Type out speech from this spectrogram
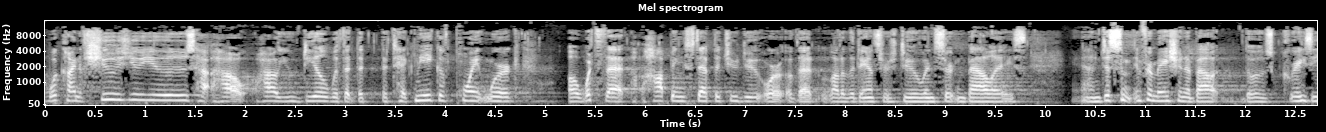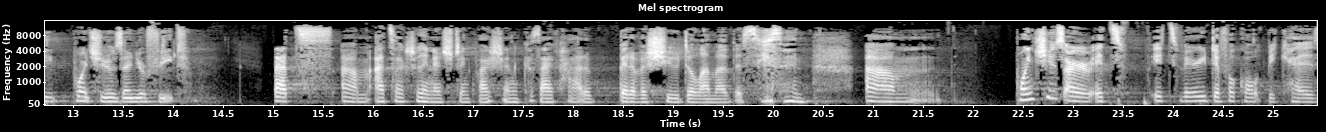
what kind of shoes you use, how, how, how you deal with the, the, the technique of pointe work. Uh, what's that hopping step that you do, or that a lot of the dancers do in certain ballets? And just some information about those crazy pointe shoes and your feet. That's um, that's actually an interesting question because I've had a bit of a shoe dilemma this season. Um, pointe shoes are it's it's very difficult because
